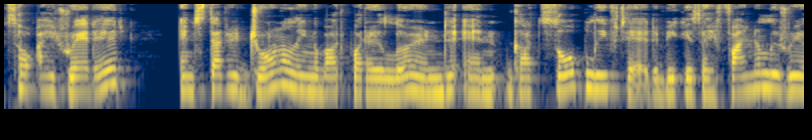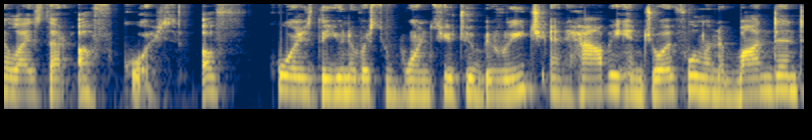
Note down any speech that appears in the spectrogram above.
So I read it and started journaling about what I learned and got so uplifted because I finally realized that, of course, of course, the universe wants you to be rich and happy and joyful and abundant.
